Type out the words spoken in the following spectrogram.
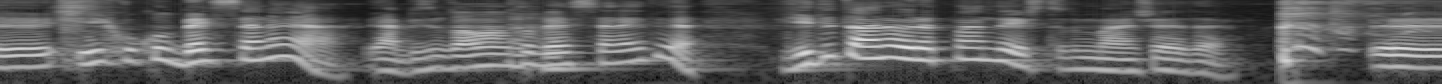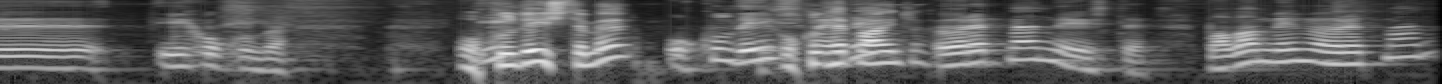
e, ilkokul 5 sene ya. Yani bizim zamanımızda 5 seneydi ya. 7 tane öğretmen değiştirdim ben şeyde. e, ilkokulda. Okul değişti mi? Okul değişmedi. Okul hep aynı. Öğretmen değişti. Babam benim öğretmen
